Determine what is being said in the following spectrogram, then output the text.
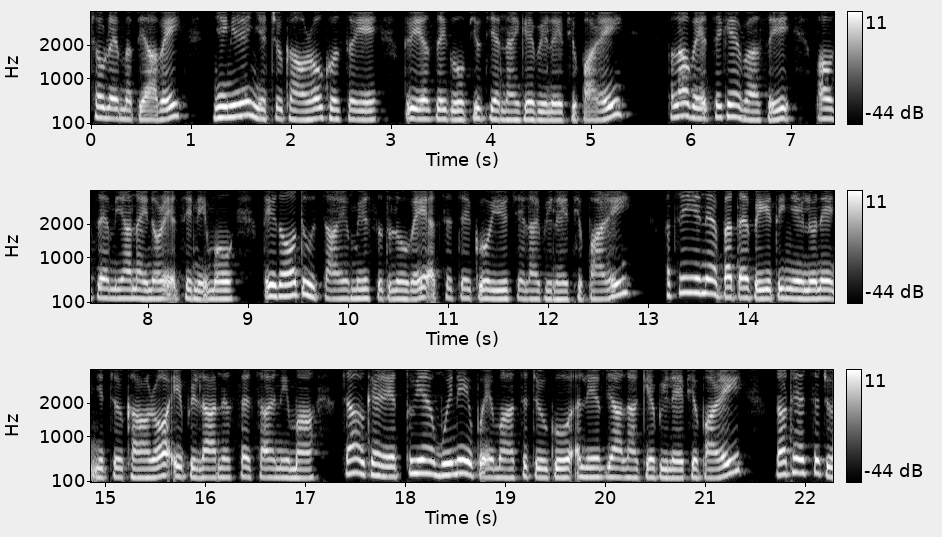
ထုတ်လည်းမပြပဲငြိမ်နေတဲ့ညတုကတော့ကိုဆိုရင်သူ့ရဲ့စိတ်ကိုပြုတ်ပြနိုင်ခဲ့ပြီလေဖြစ်ပါတယ်။ဘလောက်ပဲချက်ခဲ့ပါစေပေါင်ဆယ်မရနိုင်တော့တဲ့အချိန်တွေမို့တေတော်သူကြာရင်မေးဆိုသလိုပဲအချက်တက်ကိုရွေးချယ်လိုက်ပြီလေဖြစ်ပါတယ်။အခြေရင်းနဲ့ပတ်သက်ပြီးတည်ငြိမ်လွန်းတဲ့ညစ်တုကတော့ဧပြီလ26ရက်နေ့မှာကြောက်ခဲ့တဲ့သူ့ရဲ့မွေးနေ့ပွဲမှာချစ်တူကိုအလင်းပြလာခဲ့ပြီလည်းဖြစ်ပါတယ်။ နောက်ထပ်ချစ်တူ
